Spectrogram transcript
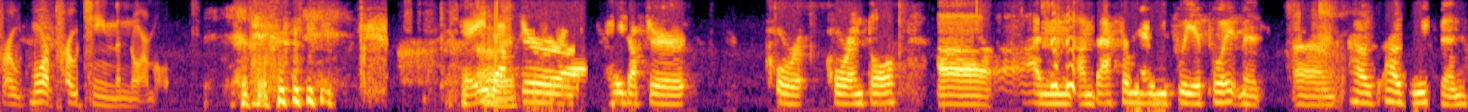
pro- more protein than normal. hey, All right. Doctor. Uh, hey, Doctor Cor- Corenthal. Uh, I'm I'm back from my weekly appointment. Um, how's how's the week been?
